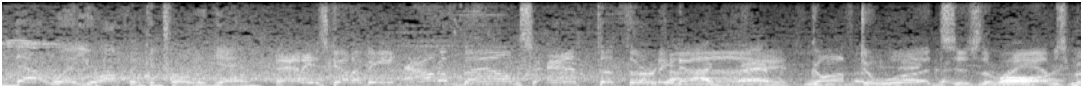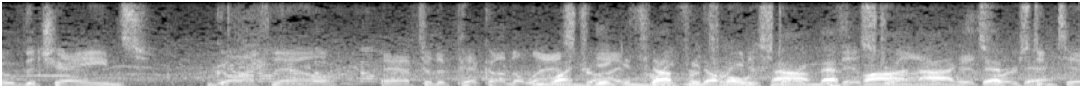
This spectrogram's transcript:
and that way you often control the game. And he's going to be out of bounds at the Sometimes I grab 39. it, you Goff to Woods as the. Rams move the chains. Goff now, after the pick on the last drive, three for me the whole to start time, that's this fine. drive. I it's first that. and 10.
